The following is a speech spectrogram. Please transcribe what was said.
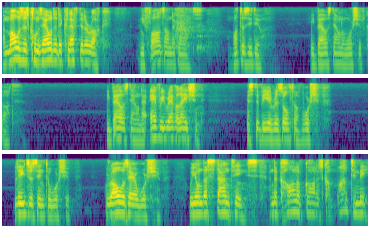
And Moses comes out of the cleft of the rock and he falls on the ground. And what does he do? He bows down and worships God. He bows down that every revelation is to be a result of worship, leads us into worship, grows our worship. We understand things. And the call of God is come on to me.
